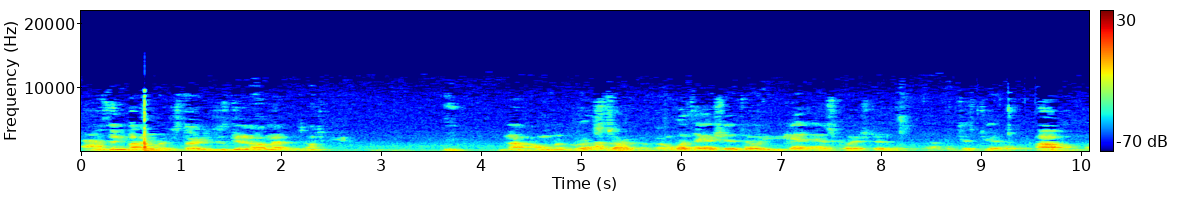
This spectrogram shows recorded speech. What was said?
Does Um, anybody register to just get it automatically, don't you? No, I don't remember. Well, I'm sorry. I don't- One thing I should have told you, you can't ask questions, uh, just generally. Oh, I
